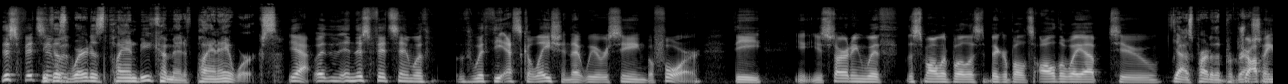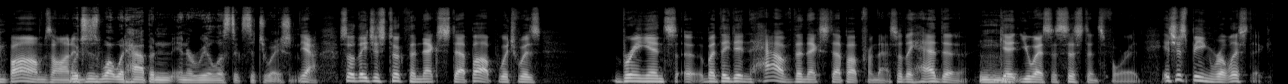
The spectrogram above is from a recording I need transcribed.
This fits Because in with, where does plan B come in if plan A works? yeah, uh, and this fits in with with the escalation that we were seeing before. The you- you're starting with the smaller bullets, the bigger bullets, all the way up to Yeah, as part of the progression. dropping bombs on which him. is what would happen in a realistic situation. Yeah. So they just took the next step up, which was bring in, uh, but they didn't have the next step up from that. So they had to get U.S. assistance for it. It's just being realistic.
